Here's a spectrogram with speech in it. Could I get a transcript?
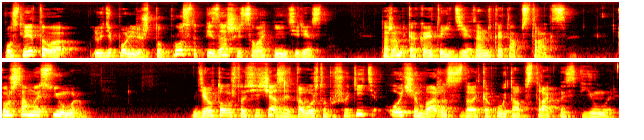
После этого люди поняли, что просто пейзаж рисовать неинтересно. Должна быть какая-то идея, должна быть какая-то абстракция. То же самое с юмором. Дело в том, что сейчас для того, чтобы шутить, очень важно создавать какую-то абстрактность в юморе.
